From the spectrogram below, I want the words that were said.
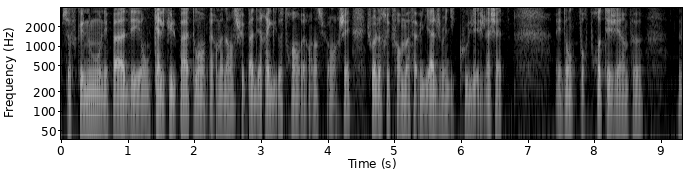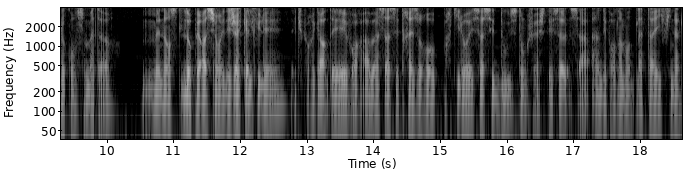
Sauf que nous, on n'est pas des, on calcule pas tout en permanence. Je fais pas des règles de 3 en dans le supermarché. Je vois le truc format familial, je me dis cool et je l'achète. Et donc pour protéger un peu le consommateur, Maintenant, l'opération est déjà calculée et tu peux regarder, voir, ah bah ça c'est 13 euros par kilo et ça c'est 12, donc je vais acheter ça, indépendamment de la taille finale.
